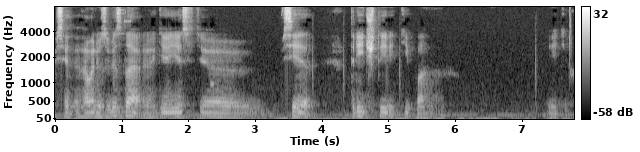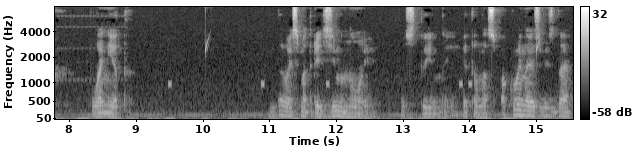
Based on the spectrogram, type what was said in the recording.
все, говорю, звезда, где есть э, все 3-4 типа этих планет. Давай смотреть. Земной, пустынный. Это у нас спокойная звезда.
